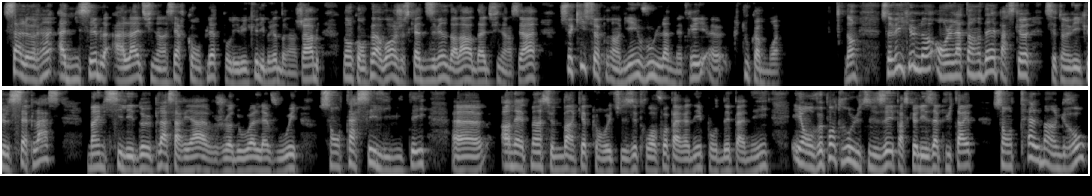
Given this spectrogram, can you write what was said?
ça le rend admissible à l'aide financière complète pour les véhicules hybrides branchables. Donc, on peut avoir jusqu'à 10 000 d'aide financière, ce qui se prend bien, vous l'admettrez euh, tout comme moi. Donc, ce véhicule-là, on l'attendait parce que c'est un véhicule 7 places, même si les deux places arrière, je dois l'avouer, sont assez limitées. Euh, honnêtement, c'est une banquette qu'on va utiliser trois fois par année pour dépanner et on ne veut pas trop l'utiliser parce que les appuis-têtes sont tellement gros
